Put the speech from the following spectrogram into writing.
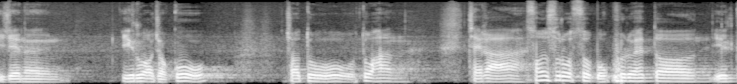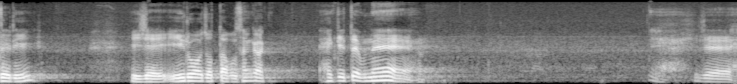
이제는 이루어졌고 저도 또한 제가 선수로서 목표로 했던 일들이 이제 이루어졌다고 생각했기 때문에 예, 이제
